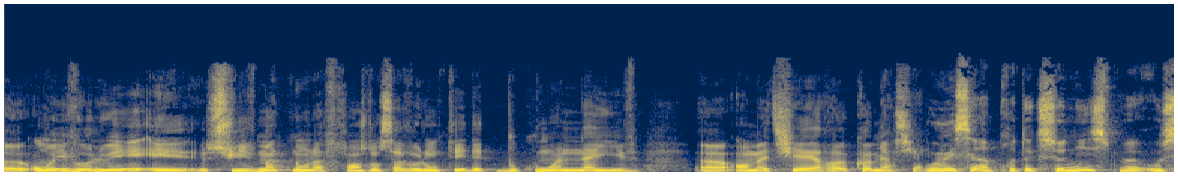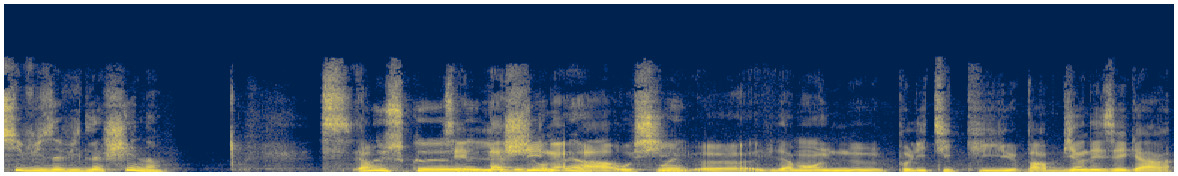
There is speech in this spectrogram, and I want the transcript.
euh, ont évolué et suivent maintenant la France dans sa volonté d'être beaucoup moins naïve en matière commerciale. Oui, mais c'est un protectionnisme aussi vis-à-vis de la Chine. Plus que la Chine a aussi évidemment une politique qui, par bien des égards,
